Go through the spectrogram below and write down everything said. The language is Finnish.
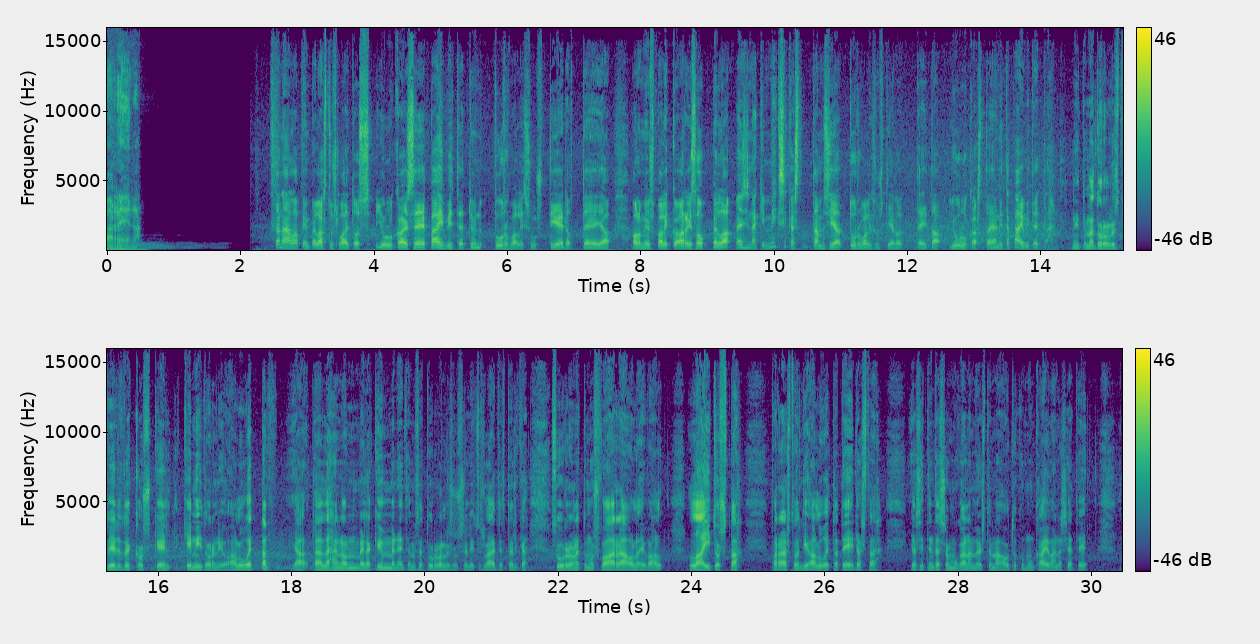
Areena. Tänään Lapin pelastuslaitos julkaisee päivitetyn turvallisuustiedotteen ja valmiuspäällikkö Ari Soppela, ensinnäkin miksikäs tämmöisiä turvallisuustiedotteita julkaista ja niitä päivitetään? Niin tämä turvallisuustiedote koskee Kemitornio-aluetta ja täällähän on meillä kymmenen tämmöistä turvallisuusselityslaitosta, eli suuronnettomuusvaaraa olevaa laitosta, varastointialuetta, tehdasta ja sitten tässä on mukana myös tämä Outokumun kaivannasjäte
